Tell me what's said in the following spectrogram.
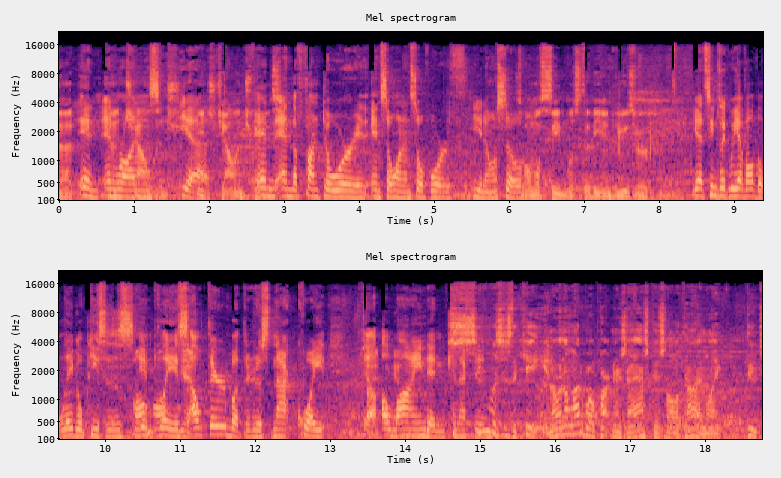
that and and that runs, challenge, yeah, each challenge and and the front door and, and so on and so forth. You know, so It's almost seamless to the end user. Yeah, it seems like we have all the Lego pieces All- in all- place yeah. out there, but they're just not quite uh, Tied together. aligned and connected. Seamless is the key, you know. And a lot of our partners ask us all the time, like, dude,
